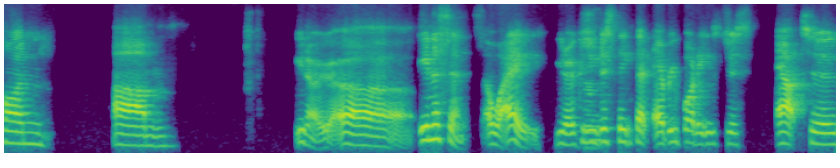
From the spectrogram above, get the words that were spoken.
on um you know uh innocence away you know because you just think that everybody's just out to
